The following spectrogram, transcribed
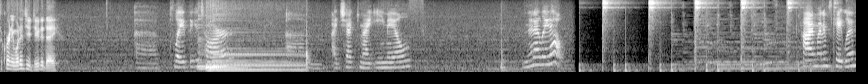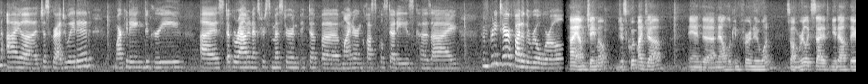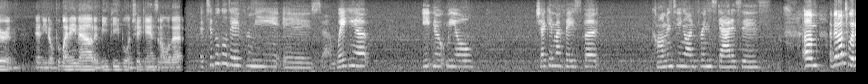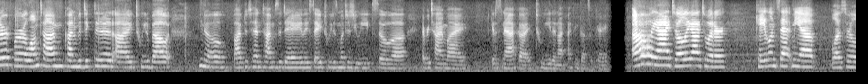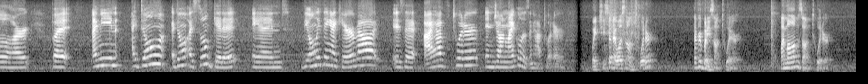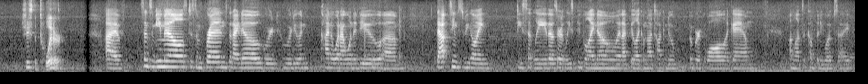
So Courtney, what did you do today? Uh, played the guitar. Um, I checked my emails. And then I laid out. Hi, my name's Caitlin. I uh, just graduated, marketing degree. I stuck around an extra semester and picked up a minor in classical studies because I am pretty terrified of the real world. Hi, I'm JMO. Just quit my job, and uh, I'm now looking for a new one. So I'm real excited to get out there and, and you know put my name out and meet people and shake hands and all of that. A typical day for me is uh, waking up, eating oatmeal, checking my Facebook, commenting on friends' statuses. Um, I've been on Twitter for a long time, kind of addicted. I tweet about, you know, five to ten times a day. They say tweet as much as you eat, so uh, every time I get a snack, I tweet, and I, I think that's okay. Oh yeah, I totally got Twitter. Caitlin set me up, bless her little heart. But I mean, I don't, I don't, I still don't get it. And the only thing I care about is that I have Twitter and John Michael doesn't have Twitter. Wait, she said I wasn't on Twitter? Everybody's on Twitter. My mom's on Twitter. She's the Twitter. I've sent some emails to some friends that I know who are, who are doing kind of what I want to do. Um, that seems to be going decently. Those are at least people I know, and I feel like I'm not talking to a, a brick wall like I am on lots of company websites.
